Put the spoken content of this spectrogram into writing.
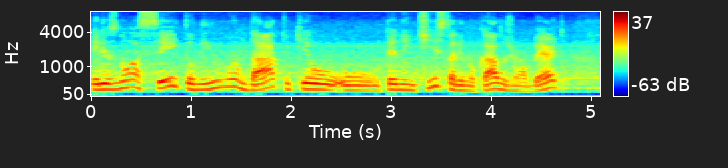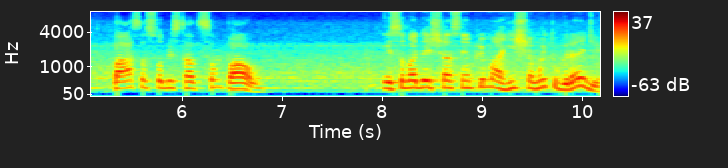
Eles não aceitam nenhum mandato que o, o tenentista, ali no caso, João Alberto, passa sobre o estado de São Paulo. Isso vai deixar sempre uma rixa muito grande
